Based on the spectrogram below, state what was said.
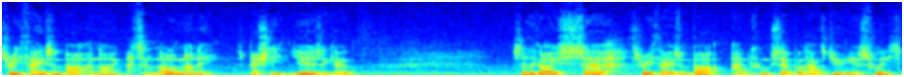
3,000 baht a night, that's a lot of money, especially years ago. So the guy's uh, 3,000 baht and Kung said we'll have the junior suite.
